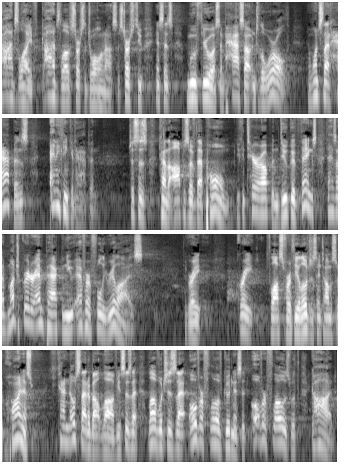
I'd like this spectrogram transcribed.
God's life, God's love starts to dwell in us. It starts to, in a sense, move through us and pass out into the world. And once that happens, anything can happen. Just as kind of the opposite of that poem, you can tear up and do good things that has a much greater impact than you ever fully realize. The great, great philosopher, theologian, St. Thomas Aquinas, he kind of notes that about love. He says that love, which is that overflow of goodness, it overflows with God.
